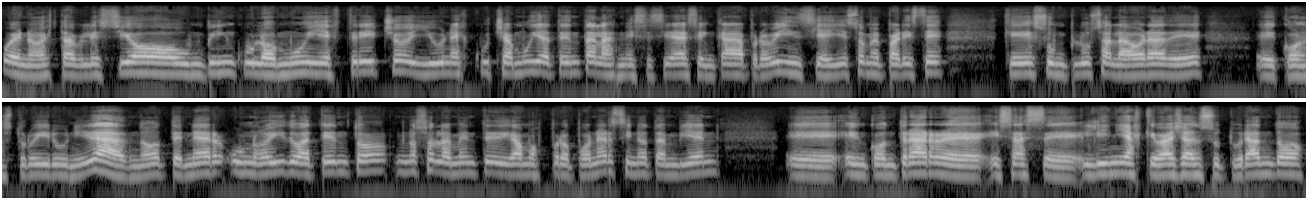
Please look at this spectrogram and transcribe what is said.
bueno, estableció un vínculo muy estrecho y una escucha muy atenta a las necesidades en cada provincia y eso me parece que es un plus a la hora de eh, construir unidad, ¿no? Tener un oído atento, no solamente, digamos, proponer, sino también eh, encontrar eh, esas líneas que vayan suturando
